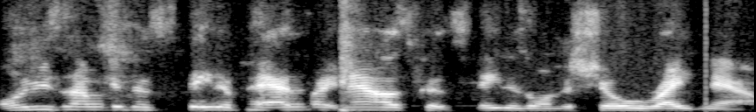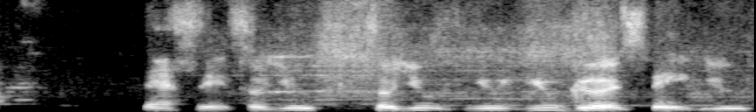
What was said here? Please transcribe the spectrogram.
Only reason I'm giving State a pass right now is because State is on the show right now. That's it. So you, so you, you, you good, State. You,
